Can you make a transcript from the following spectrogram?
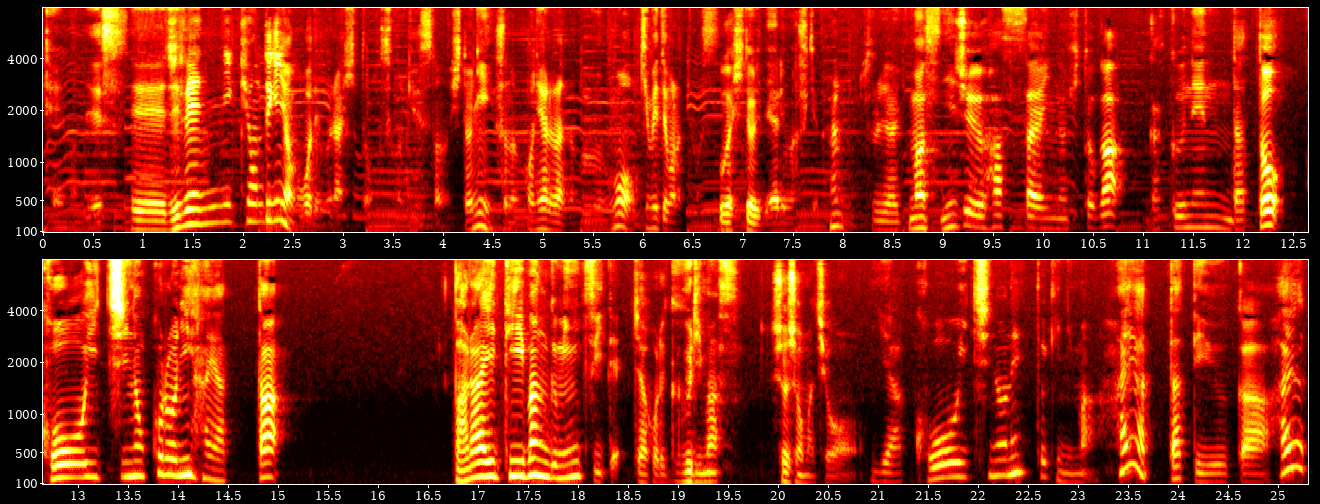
テーマです。えー事前に基本的にはここで村人、そのゲストの人に、そのほにゃららの部分を決めてもらってます。僕は一人でやりますけど。はい。それではいきます。28歳の人が学年だと、高1の頃に流行った、バラエティ番組について。じゃあこれググります。少々お待ちを。いや、高1のね、時にまあ、流行ったっていうか、流行っ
